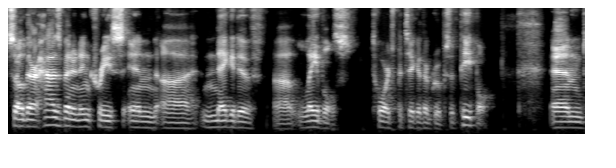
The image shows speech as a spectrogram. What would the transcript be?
So there has been an increase in uh, negative uh, labels towards particular groups of people. And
